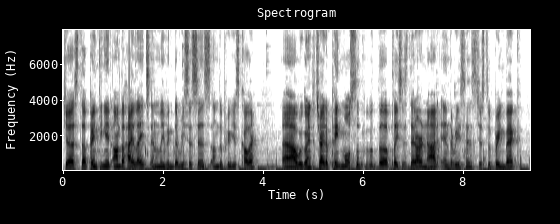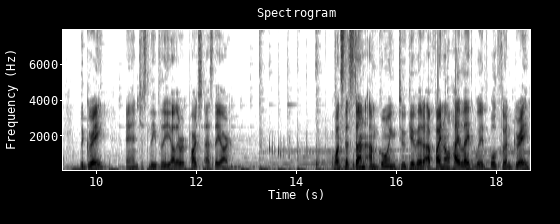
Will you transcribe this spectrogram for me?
Just uh, painting it on the highlights and leaving the recesses on the previous color. Uh, we're going to try to paint most of the places that are not in the recess, just to bring back the gray and just leave the other parts as they are. Once that's done, I'm going to give it a final highlight with Ulthuan Gray.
